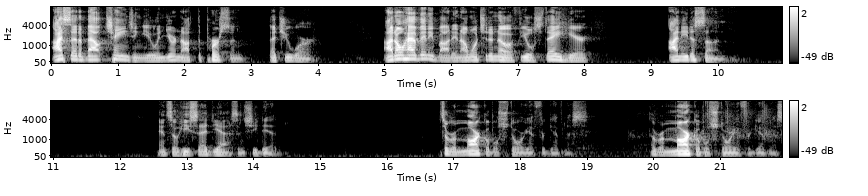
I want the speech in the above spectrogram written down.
I set about changing you, and you're not the person that you were. I don't have anybody, and I want you to know if you'll stay here, I need a son. And so he said yes, and she did. It's a remarkable story of forgiveness. A remarkable story of forgiveness.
